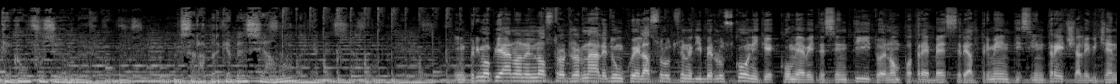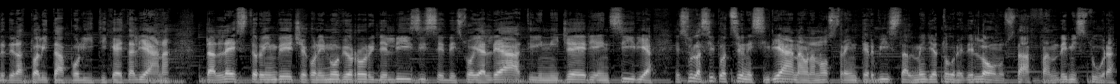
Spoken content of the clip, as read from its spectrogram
Che confusione. Sarà perché pensiamo? In primo piano nel nostro giornale dunque la soluzione di Berlusconi che, come avete sentito e non potrebbe essere altrimenti, si intreccia alle vicende dell'attualità politica italiana. Dall'estero invece con i nuovi orrori dell'ISIS e dei suoi alleati in Nigeria e in Siria e sulla situazione siriana una nostra intervista al mediatore dell'ONU Staffan De Mistura.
